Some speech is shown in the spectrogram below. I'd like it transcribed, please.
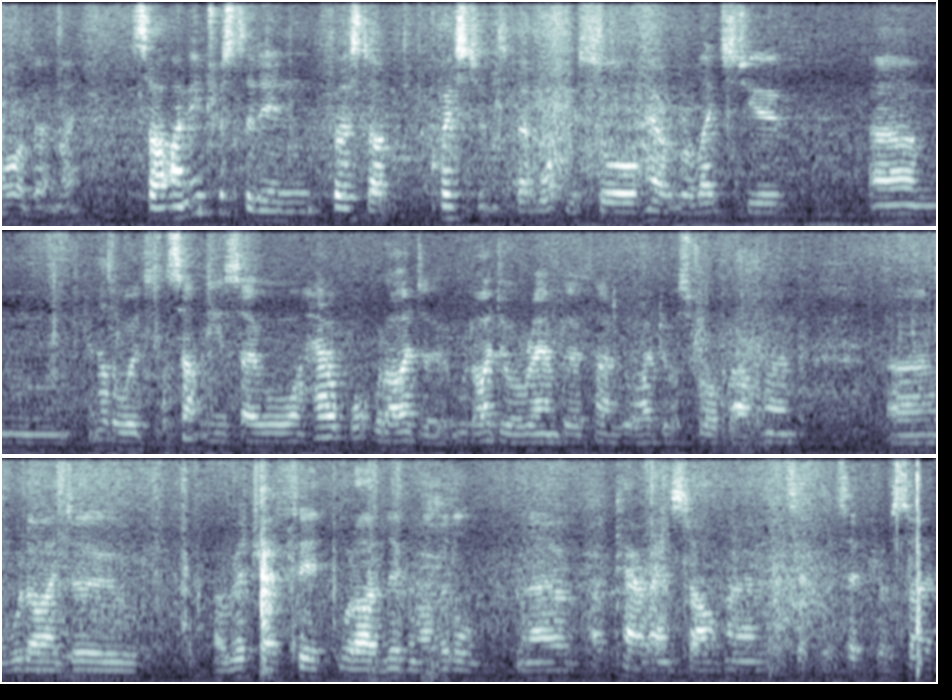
more about me. So I'm interested in first up questions about what you saw, how it relates to you. Um, in other words, it's something you say, well, how, what would I do? Would I do a rammed earth home? Would I do a straw bath home? Uh, would I do a retrofit? Would I live in a little, you know, a caravan style home, etc., etc. So,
